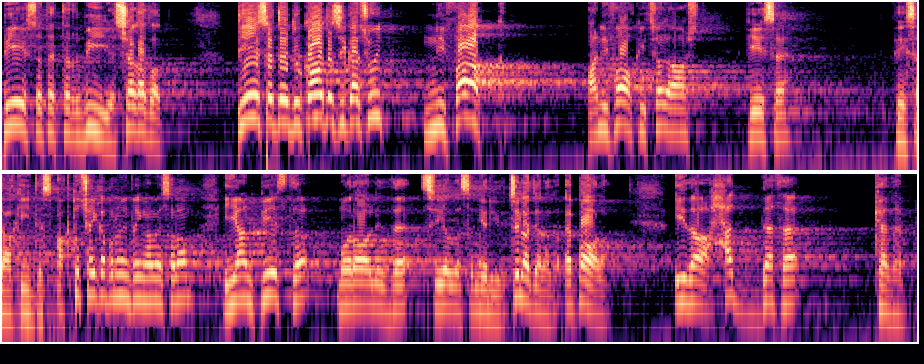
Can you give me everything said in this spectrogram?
pjesët e tërbijës, çka thotë? Pjesët e edukatës i ka qujtë nifak, a nifaki që ashtë pjesë e pjesë e akides. A këto që i ka përmend pejgamberi alejhi selam, janë pjesë të moralit dhe sjelljes së njeriut. Cilat janë ato? E para, idha haddethe Kedheb.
